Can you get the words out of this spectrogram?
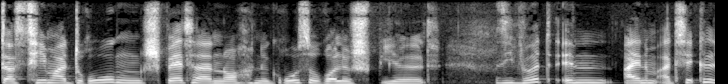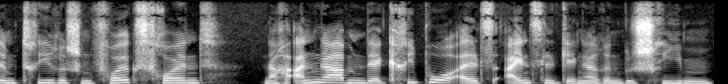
das Thema Drogen später noch eine große Rolle spielt. Sie wird in einem Artikel im Trierischen Volksfreund nach Angaben der Kripo als Einzelgängerin beschrieben.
